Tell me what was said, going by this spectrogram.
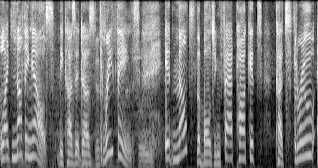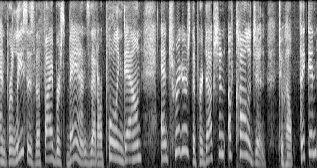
like nothing else because it does three things. It melts the bulging fat pockets, cuts through and releases the fibrous bands that are pulling down and triggers the production of collagen to help thicken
